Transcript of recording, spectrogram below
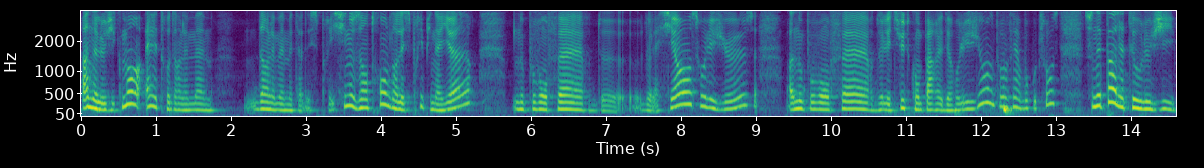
analogiquement être dans le même, dans le même état d'esprit. Si nous entrons dans l'esprit pinailleur, nous pouvons faire de, de, la science religieuse, nous pouvons faire de l'étude comparée des religions, nous pouvons faire beaucoup de choses. Ce n'est pas la théologie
